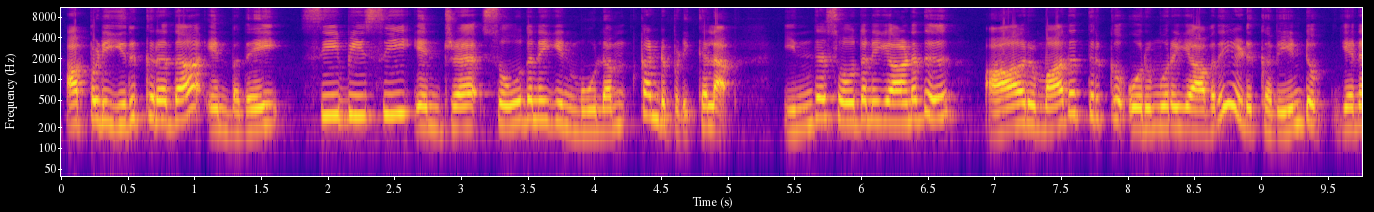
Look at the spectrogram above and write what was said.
அப்படி இருக்கிறதா என்பதை சிபிசி என்ற சோதனையின் மூலம் கண்டுபிடிக்கலாம். இந்த சோதனையானது ஆறு மாதத்திற்கு ஒரு முறையாவது எடுக்க வேண்டும் என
